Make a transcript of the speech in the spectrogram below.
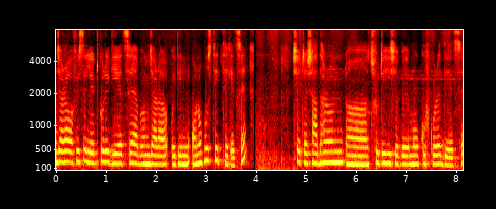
যারা অফিসে লেট করে গিয়েছে এবং যারা ওই দিন অনুপস্থিত থেকেছে, সেটা সাধারণ ছুটি হিসেবে মৌকুফ করে দিয়েছে।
